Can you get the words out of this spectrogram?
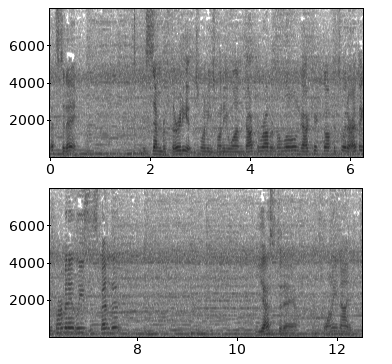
That's today. December 30th, 2021. Dr. Robert Malone got kicked off of Twitter. I think permanently suspended yesterday, the 29th.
